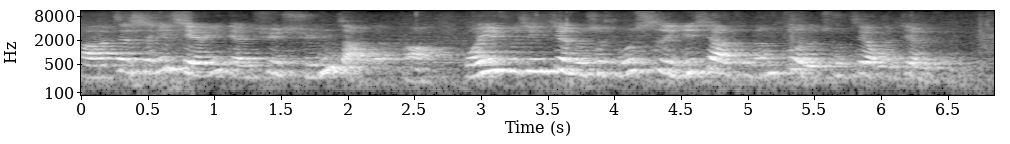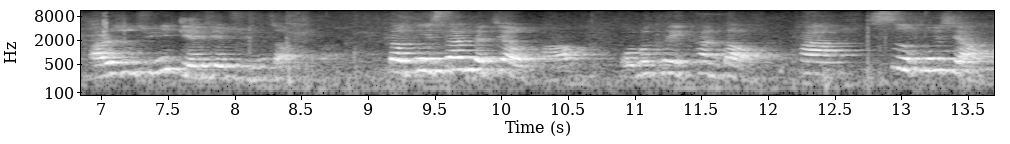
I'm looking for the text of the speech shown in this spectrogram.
啊，这是一点一点去寻找的啊。文艺复兴建筑师不是一下子能做得出这样的建筑，而是去一点一点寻找。到第三个教堂，我们可以看到，他似乎想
